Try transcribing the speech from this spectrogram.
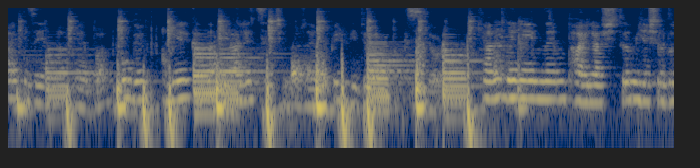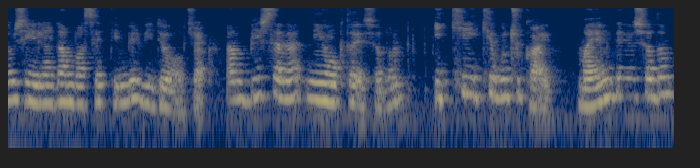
Herkese yeniden merhaba. Bugün Amerika'da eyalet seçimi üzerine bir video yapmak istiyorum. Kendi deneyimlerimi paylaştığım, yaşadığım şehirlerden bahsettiğim bir video olacak. Ben bir sene New York'ta yaşadım. İki, iki buçuk ay Miami'de yaşadım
